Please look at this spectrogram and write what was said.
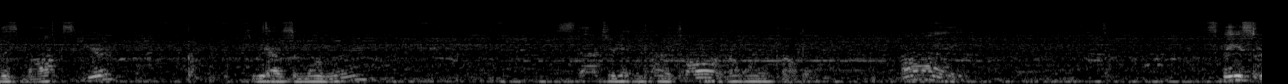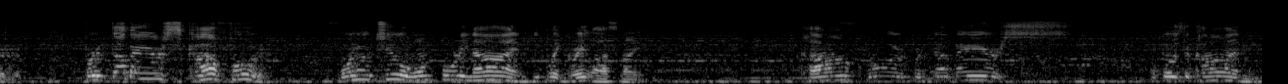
This box here. So we have some more room. Stacks are getting kind of tall. I don't want to topple. Alright. Spacer. For the Bears, Kyle Fuller. 102 of 149. He played great last night. Kyle Fuller for the Bears. It goes to Colin.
